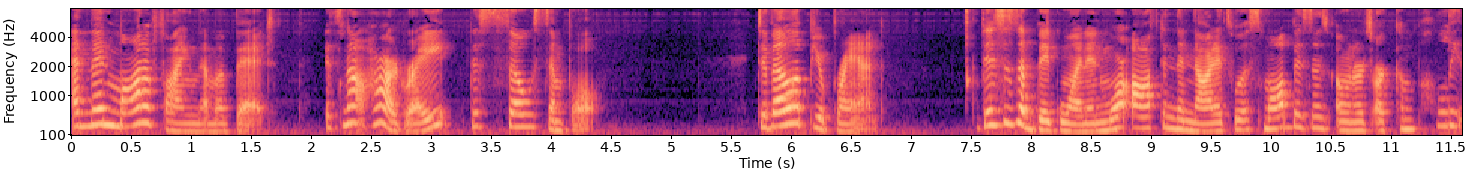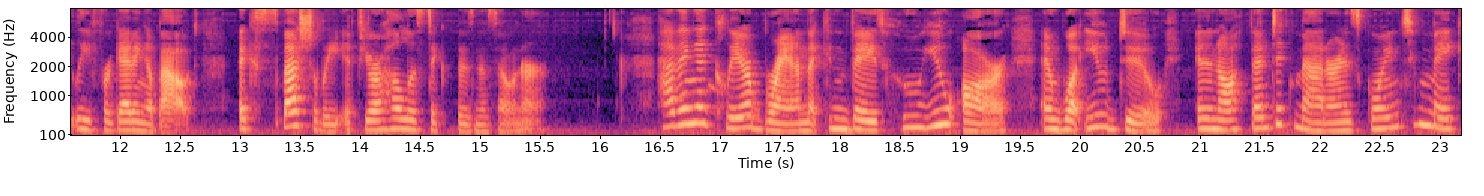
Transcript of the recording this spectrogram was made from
and then modifying them a bit. It's not hard, right? This is so simple. Develop your brand. This is a big one, and more often than not, it's what small business owners are completely forgetting about, especially if you're a holistic business owner. Having a clear brand that conveys who you are and what you do in an authentic manner is going to make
